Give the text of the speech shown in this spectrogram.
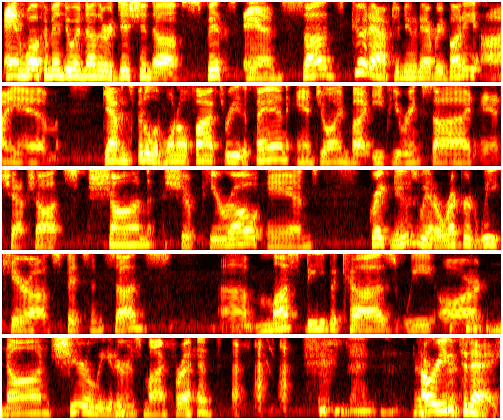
And welcome into another edition of Spits and Suds. Good afternoon, everybody. I am Gavin Spittle of 105.3 The Fan and joined by EP Ringside and Shap Shots Sean Shapiro. And great news, we had a record week here on Spits and Suds. Uh, must be because we are non cheerleaders, my friend. How are you today?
